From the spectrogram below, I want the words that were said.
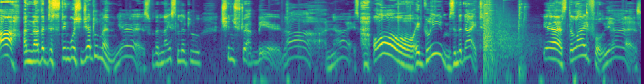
Ah, another distinguished gentleman. Yes, with a nice little chin strap beard. Ah, nice. Oh, it gleams in the night. Yes, delightful. Yes.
